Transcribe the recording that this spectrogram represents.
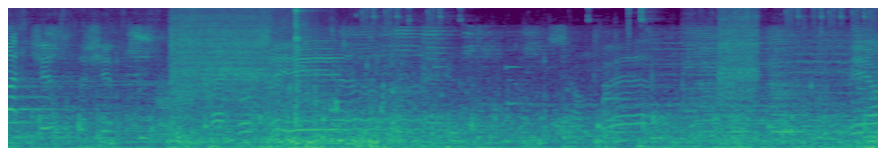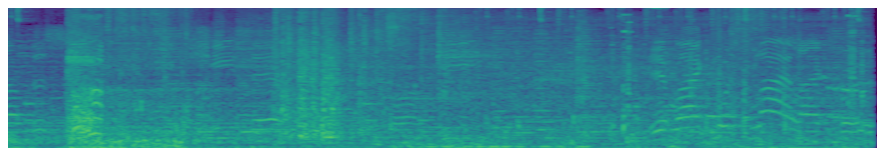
watches the ships that go sailing lilac bird.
